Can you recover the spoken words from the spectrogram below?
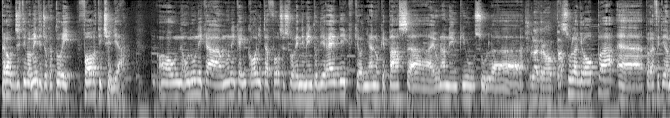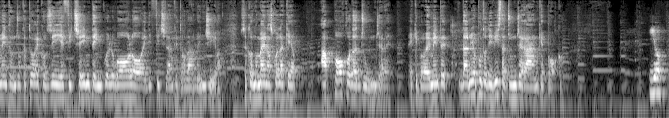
però oggettivamente i giocatori forti ce li ha. Ho un- un'unica, un'unica incognita forse sul rendimento di Reddick, che ogni anno che passa è un anno in più sul, sulla groppa. sulla groppa, eh, però effettivamente un giocatore così efficiente in quel ruolo è difficile anche trovarlo in giro. Secondo me è una squadra che ha, ha poco da aggiungere e che probabilmente dal mio punto di vista aggiungerà anche poco. Io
